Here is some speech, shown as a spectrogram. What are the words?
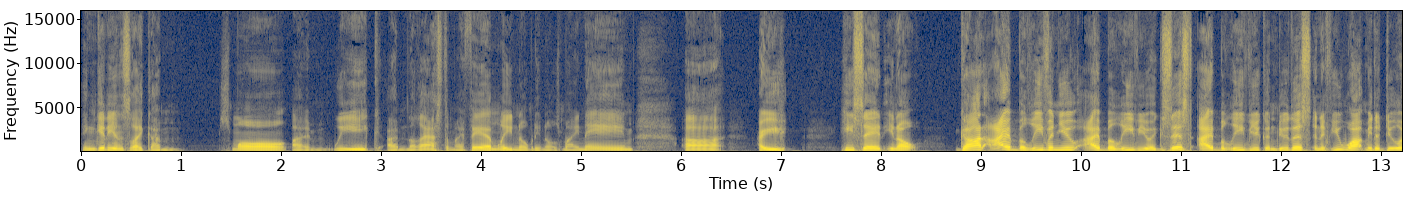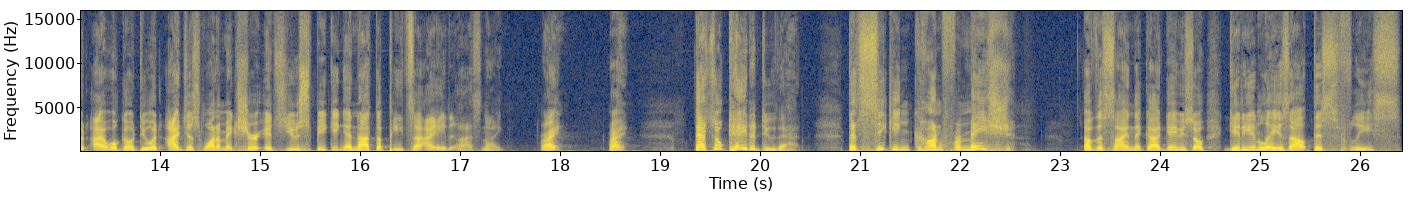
And Gideon's like, "I'm small, I'm weak, I'm the last of my family, nobody knows my name. Uh, are you he said, you know, God, I believe in you. I believe you exist. I believe you can do this. And if you want me to do it, I will go do it. I just want to make sure it's you speaking and not the pizza I ate last night. Right? Right? That's okay to do that. That's seeking confirmation of the sign that God gave you. So Gideon lays out this fleece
